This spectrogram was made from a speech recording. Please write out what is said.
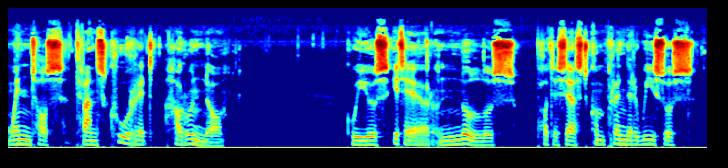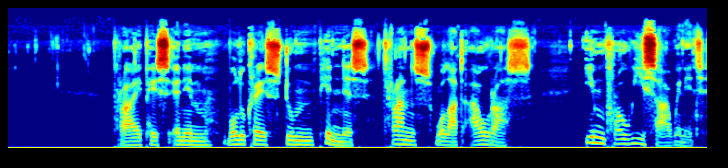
ventos transcurrit harundo, cuius iter nullus potes est comprender visus, praepes enim volucres dum pinnis transvolat auras, improvisa venit.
